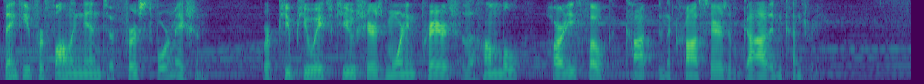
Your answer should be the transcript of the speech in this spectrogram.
Thank you for falling in to First Formation, where Pew Pew HQ shares morning prayers for the humble, hardy folk caught in the crosshairs of God and country.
